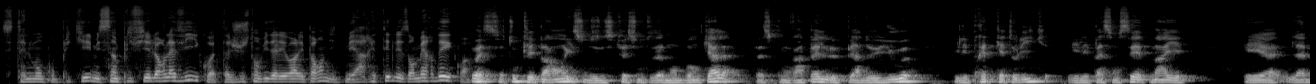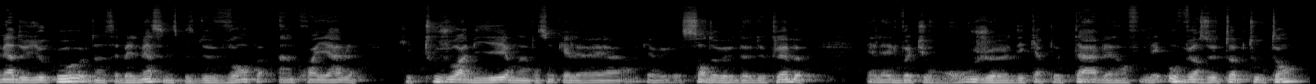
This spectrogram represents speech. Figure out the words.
c'est tellement compliqué mais simplifiez leur la vie quoi. T'as juste envie d'aller voir les parents dites mais arrêtez de les emmerder quoi. Ouais, surtout que les parents, ils sont dans une situation totalement bancale, parce qu'on rappelle, le père de Yu, il est prêtre catholique, et il n'est pas censé être marié. Et euh, la mère de Yoko, dans sa belle-mère, c'est une espèce de vampe incroyable, qui est toujours habillée, on a l'impression qu'elle euh, sort de club, Elle a une voiture rouge euh, décapotable, elle en est over the top tout le temps.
